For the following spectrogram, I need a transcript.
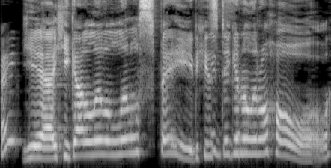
Right? Yeah, he got a little little spade. He's it's, digging a little hole.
